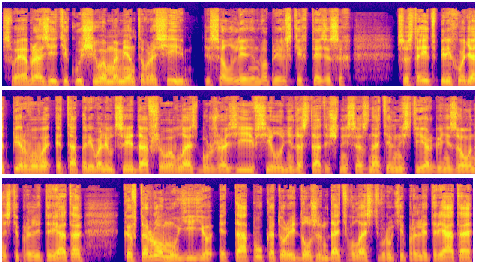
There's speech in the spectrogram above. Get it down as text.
Своеобразие текущего момента в России, писал Ленин в апрельских тезисах, состоит в переходе от первого этапа революции, давшего власть буржуазии в силу недостаточной сознательности и организованности пролетариата, ко второму ее этапу, который должен дать власть в руки пролетариата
